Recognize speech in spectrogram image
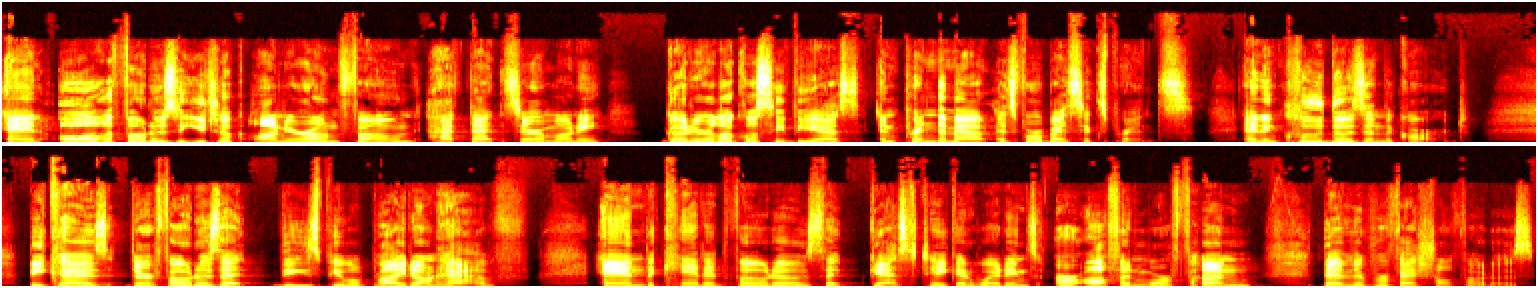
and all the photos that you took on your own phone at that ceremony, go to your local CVS and print them out as four by six prints and include those in the card. Because they're photos that these people probably don't have. And the candid photos that guests take at weddings are often more fun than the professional photos.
